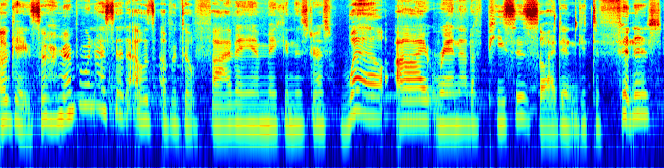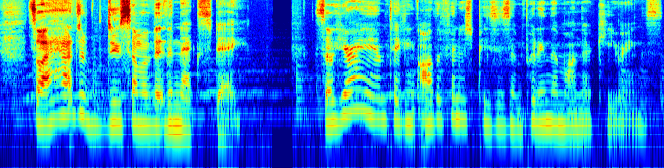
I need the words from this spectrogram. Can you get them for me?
Okay, so remember when I said I was up until 5 a.m. making this dress? Well, I ran out of pieces, so I didn't get to finish. So I had to do some of it the next day. So here I am taking all the finished pieces and putting them on their key rings.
